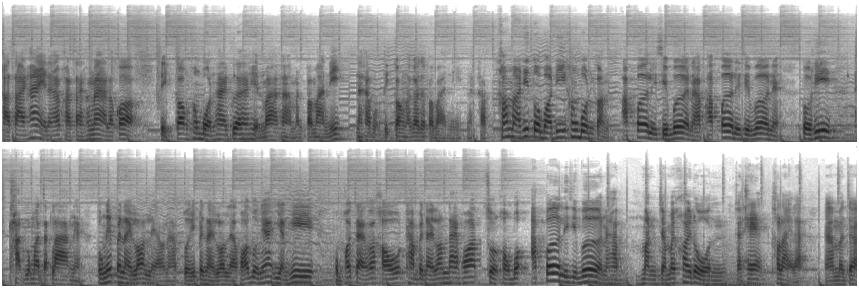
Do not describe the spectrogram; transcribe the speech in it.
ขาซ้ายให้นะครับ ขาซ้ายข้างหน้าแล้วก็ติดกล้องข้างบนให้เพื่อให้เห็นว่าอ่ามันประมาณนี้นะครับผมติดกล้องแล้วก็จะประมาณนี้นะครับเข้ามาที่ตัวบอดี้ข้างบนก่อน upper receiver นะครับ upper receiver เนี่ยตัวที่ถัดลงมาจากรางเนี่ยตรงนี้เป็นไนลอนแล้วนะครับตัวนี้เป็นไนลอนแล้วเพราะตัวเนี้ยอย่างที่ผมเข้าใจว่าเขาทำเป็นไนลอนได้เพราะส่วนของ upper receiver นะครับมันจะไม่ค่อยโดนกระแทกเท่าไหร่ละ นะมันจะ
